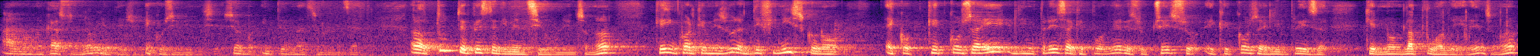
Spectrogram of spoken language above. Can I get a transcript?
hanno una customer orientation e così via, siamo internazionalizzati. Allora, tutte queste dimensioni, insomma, no? che in qualche misura definiscono ecco, che cosa è l'impresa che può avere successo e che cosa è l'impresa che non la può avere, insomma, no?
